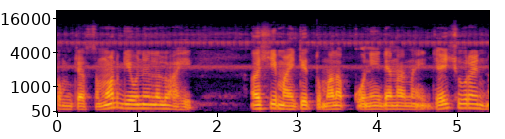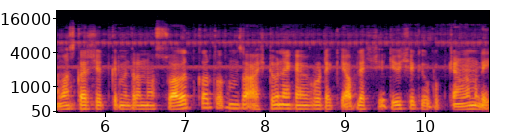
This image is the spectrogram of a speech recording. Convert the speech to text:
तुमच्यासमोर घेऊन आलेलो आहे. अशी माहिती तुम्हाला कोणी देणार नाही. जय शिवराय. नमस्कार शेतकरी मित्रांनो. स्वागत करतो तुमचा अष्टविनायक ॲग्रोटेक या आपल्या शेतीविषयक यूट्यूब चॅनलमध्ये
